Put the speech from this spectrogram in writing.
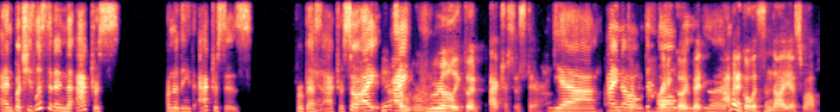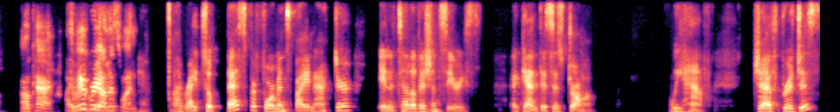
and but she's listed in the actress underneath actresses for best Yeah. actress. So I have I some really good actresses there. yeah I, mean, know they're they're, pretty good, really but good. I'm going to go with Zendaya as well. okay, I so we agree on this one. All right. So, best performance by an actor in a television series. Again, this is drama. We have Jeff Bridges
